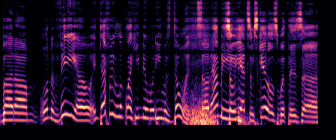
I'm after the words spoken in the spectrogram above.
but um, on the video, it definitely looked like he knew what he was doing. So that means, So he had some skills with his uh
